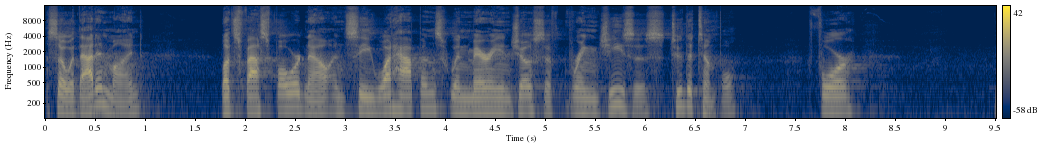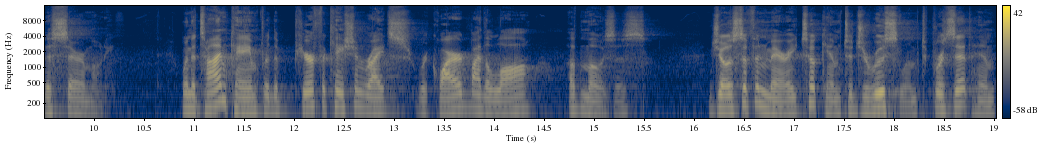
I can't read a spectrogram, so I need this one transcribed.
So, with that in mind, let's fast forward now and see what happens when Mary and Joseph bring Jesus to the temple for this ceremony. When the time came for the purification rites required by the law of Moses, Joseph and Mary took him to Jerusalem to present him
